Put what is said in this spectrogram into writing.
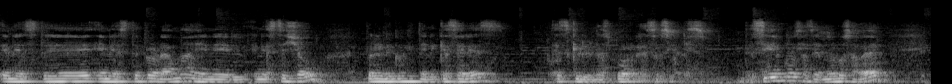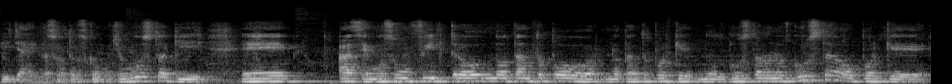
en este, en este programa, en, el, en este show, pero lo único que tiene que hacer es escribirnos por redes sociales, decirnos, hacérnoslo saber y ya, y nosotros con mucho gusto aquí eh, hacemos un filtro no tanto por no tanto porque nos gusta o no nos gusta o porque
